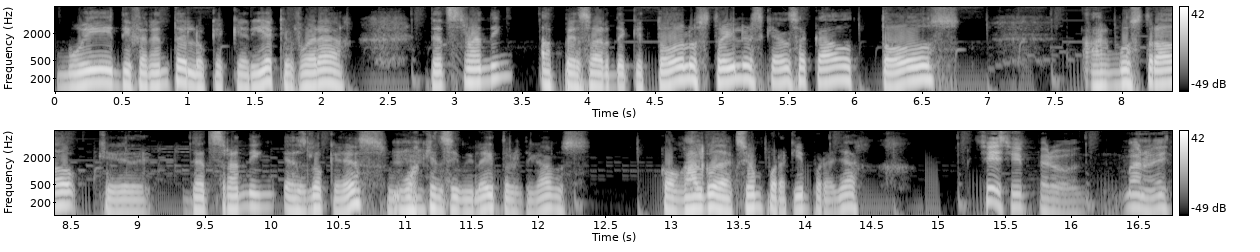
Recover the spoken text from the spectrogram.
muy diferente de lo que quería que fuera Death Stranding, a pesar de que todos los trailers que han sacado, todos han mostrado que Death Stranding es lo que es, un walking simulator, digamos, con algo de acción por aquí y por allá. Sí, sí, pero bueno, eh,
